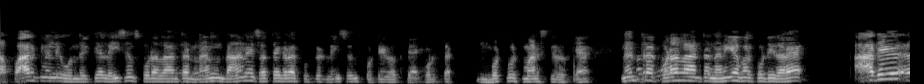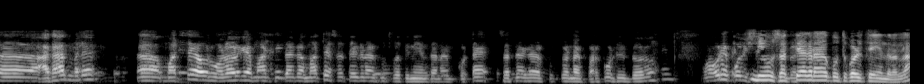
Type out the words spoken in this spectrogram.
ಆ ಪಾರ್ಕ್ನಲ್ಲಿ ಒಂದಕ್ಕೆ ಲೈಸೆನ್ಸ್ ಕೊಡಲ್ಲ ಅಂತ ನನ್ ನಾನೇ ಸತ್ಯಾಗ್ರಹ ಕೊಟ್ಟಿರೋ ಲೈಸೆನ್ಸ್ ಕೊಟ್ಟಿರೋದಕ್ಕೆ ಕೊಡ್ತಾರೆ. ಕೊಟ್ಬಿಟ್ಟು ಮಾಡಿಸ್ತಿರೋದಕ್ಕೆ ನಂತರ ಕೊಡಲ್ಲ ಅಂತ ನನಗೆ ಬರ್ಕೊಟ್ಟಿದ್ದಾರೆ. ಅದೇ ಅದಾದ್ಮೇಲೆ ಮತ್ತೆ ಅವ್ರು ಒಳಗೆ ಮಾಡ್ತಿದ್ದಾಗ ಮತ್ತೆ ಸತ್ಯಾಗ್ರಹ ಕೂತ್ಕೋತೀನಿ ಅಂತ ನಾನು ಕೊಟ್ಟೆ. ಸತ್ಯಾಗ್ರಹ ಕೂತ್ಕೊಂಡಾಗ ಬರ್ಕೊಟ್ಟಿದ್ದವರು ಅವರೇ ಪೊಲೀಸ್ ನೀವು ಸತ್ಯಾಗ್ರಹ ಕೂತ್ಕೊಳ್ತೀನಿ ಅಂದ್ರಲ್ಲ.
